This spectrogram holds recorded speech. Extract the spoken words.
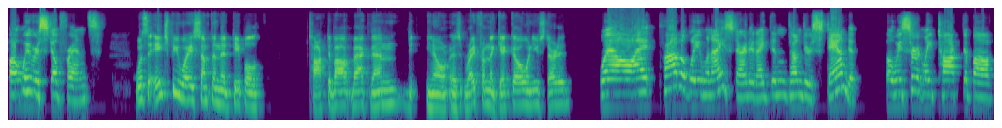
but we were still friends. Was the HP way something that people talked about back then? You know, right from the get go when you started? Well, I probably when I started, I didn't understand it, but we certainly talked about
